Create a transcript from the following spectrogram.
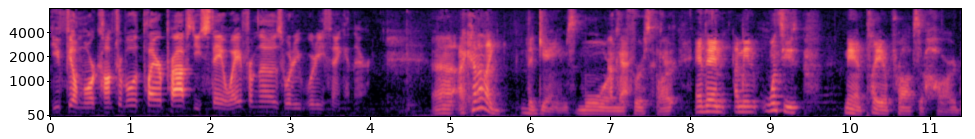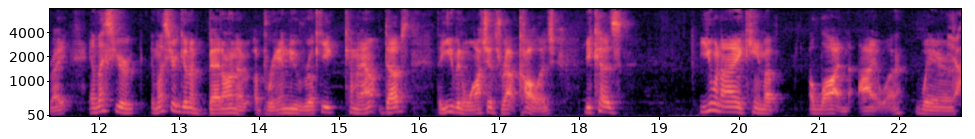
do you feel more comfortable with player props? Do you stay away from those? What are you, what are you thinking there? Uh, I kind of like the games more in the Okay, first okay. part, and then I mean, once you, man, player props are hard, right? Unless you're unless you're gonna bet on a, a brand new rookie coming out, Dubs, that you've been watching throughout college, because you and I came up a lot in Iowa, where Yeah,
